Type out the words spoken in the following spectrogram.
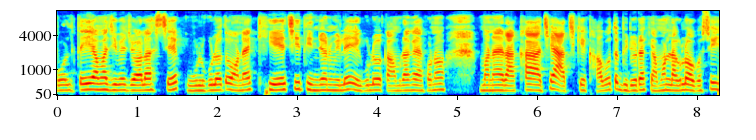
বলতেই আমার জিভে জল আসছে। কুলগুলো তো অনেক খেয়েছি তিনজন মিলে। এগুলো কামরাঙা এখনও মানে রাখা আছে, আজকে খাব। তো ভিডিওটা কেমন লাগল অবশ্যই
